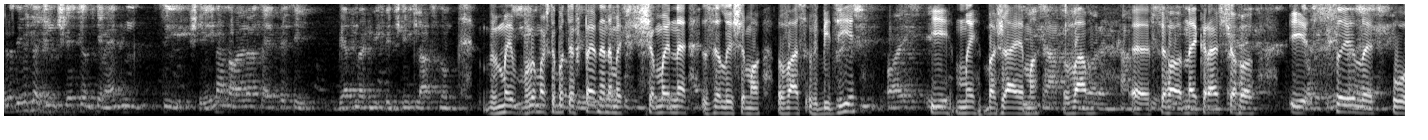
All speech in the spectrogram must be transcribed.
Finden, die österreichischen Städte und Gemeinden, sie Ми ви можете бути впевненими, що ми не залишимо вас в біді, і ми бажаємо вам е, всього найкращого і сили у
